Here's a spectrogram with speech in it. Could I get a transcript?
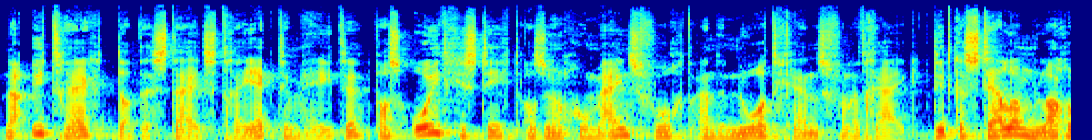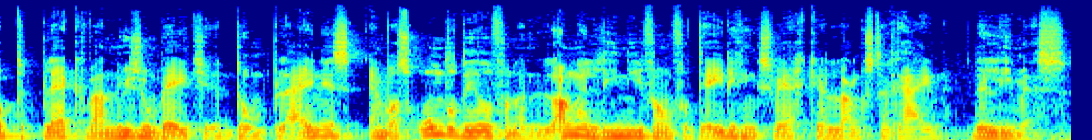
Nou, Utrecht, dat destijds Trajectum heette, was ooit gesticht als een Romeins fort aan de noordgrens van het Rijk. Dit castellum lag op de plek waar nu zo'n beetje het Domplein is en was onderdeel van een lange linie van verdedigingswerken langs de Rijn, de limes.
